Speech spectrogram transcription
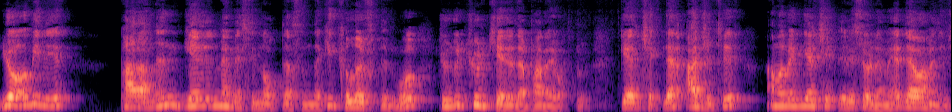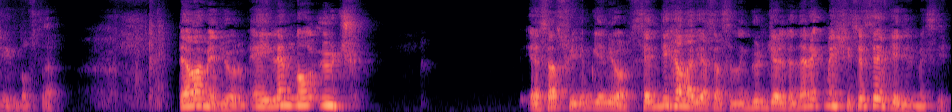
Yo bilir. Paranın gerilmemesi noktasındaki kılıftır bu. Çünkü Türkiye'de de para yoktur. Gerçekler acıtır ama ben gerçekleri söylemeye devam edeceğim dostlar. Devam ediyorum. Eylem No 3. Esas film geliyor. Sendikalar yasasının güncellenerek meclise sevk edilmesi.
